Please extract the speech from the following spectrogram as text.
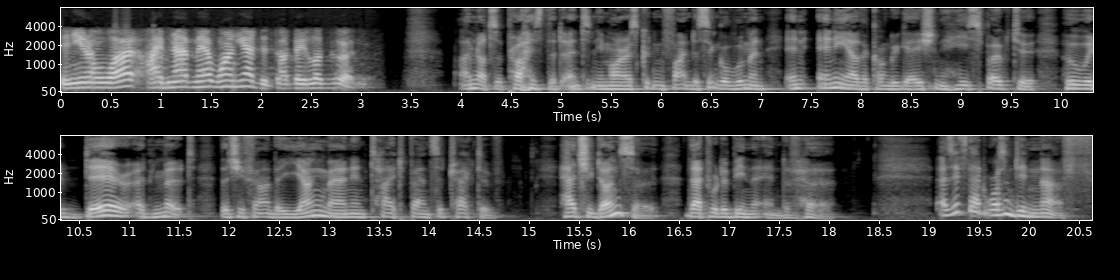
and you know what? I've not met one yet that thought they looked good. I'm not surprised that Anthony Morris couldn't find a single woman in any other congregation he spoke to who would dare admit that she found a young man in tight pants attractive. Had she done so, that would have been the end of her. As if that wasn't enough,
